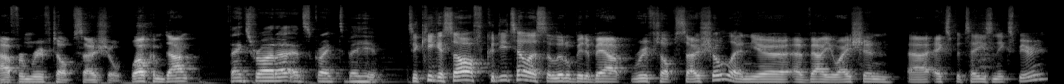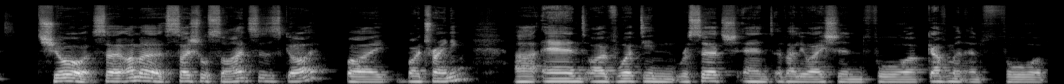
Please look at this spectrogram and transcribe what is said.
uh, from Rooftop Social. Welcome, Dunk. Thanks, Ryder. It's great to be here. To kick us off, could you tell us a little bit about Rooftop Social and your evaluation uh, expertise and experience? Sure. So I'm a social sciences guy by by training, uh, and I've worked in research and evaluation for government and for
